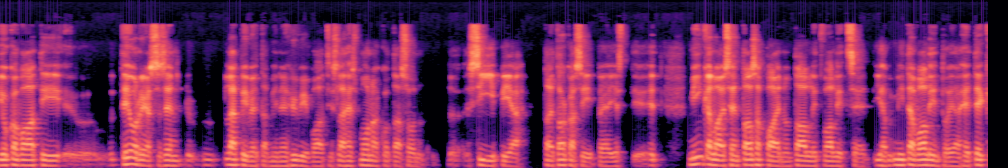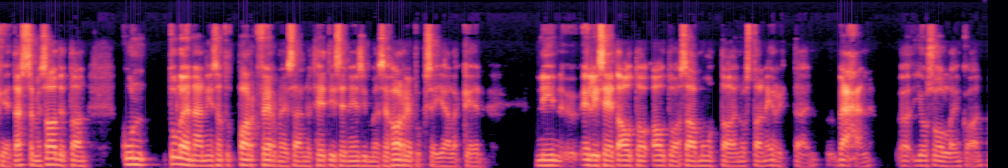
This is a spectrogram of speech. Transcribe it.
joka vaatii teoriassa sen läpivetäminen hyvin vaatisi lähes monakotason siipiä tai takasiipeen, ja et minkälaisen tasapainon tallit valitsee ja mitä valintoja he tekevät. Tässä me saatetaan, kun tulee nämä niin sanotut park säännöt heti sen ensimmäisen harjoituksen jälkeen, niin, eli se, että auto, autoa saa muuttaa ainoastaan erittäin vähän, jos ollenkaan,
